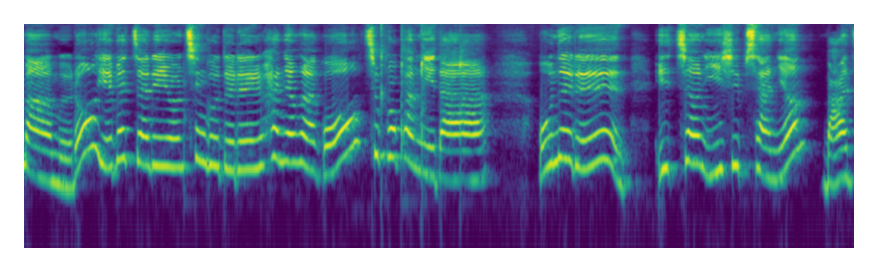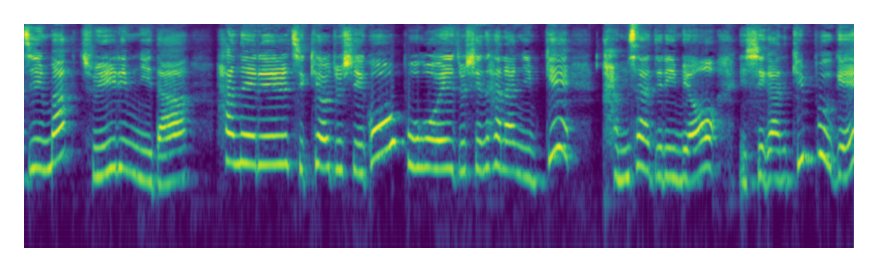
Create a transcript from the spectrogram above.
마음으로 예배 자리에 온 친구들을 환영하고 축복합니다. 오늘은 2024년 마지막 주일입니다. 한 해를 지켜주시고 보호해주신 하나님께 감사드리며 이 시간 기쁘게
